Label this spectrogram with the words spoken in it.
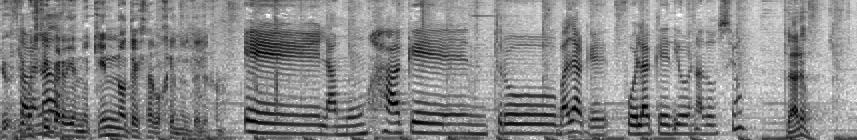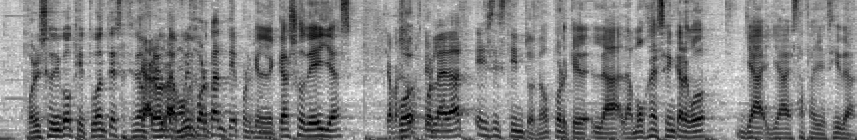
Yo, yo me estoy nada. perdiendo. ¿Quién no te está cogiendo el teléfono? Eh, la monja que entró, vaya, que fue la que dio en adopción. Claro. Por eso digo que tú antes hacías una pregunta muy importante, porque en el caso de ellas, ¿Qué ha pasado por, la edad es distinto, ¿no? Porque la, la monja que se encargó ya, ya está fallecida.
